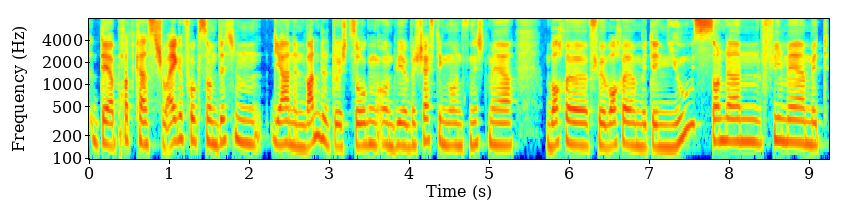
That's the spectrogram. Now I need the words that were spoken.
der Podcast Schweigefuchs so ein bisschen ja einen Wandel durchzogen und wir beschäftigen uns nicht mehr Woche für Woche mit den News, sondern vielmehr mit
